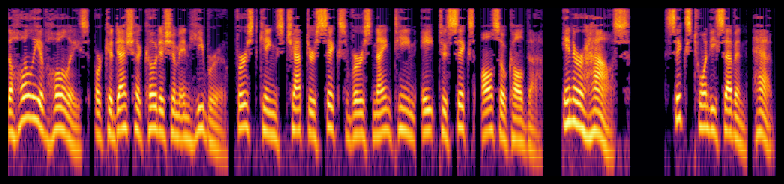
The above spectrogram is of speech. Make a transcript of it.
The Holy of Holies, or Kodesh HaKodeshim in Hebrew, 1 Kings chapter 6 verse 19, 8-6, also called the inner house, 627, Heb.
